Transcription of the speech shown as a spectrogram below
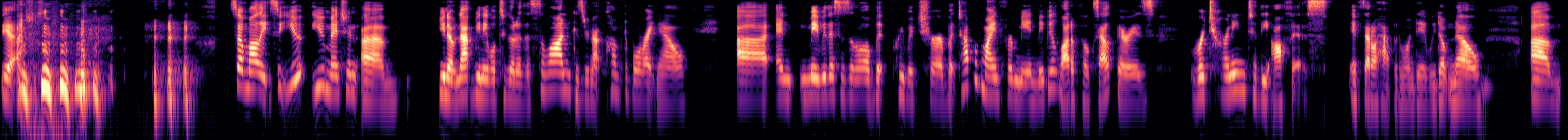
Yeah. so Maulie, so you, you mentioned, um, you know, not being able to go to the salon because you're not comfortable right now. Uh, and maybe this is a little bit premature, but top of mind for me and maybe a lot of folks out there is returning to the office. If that'll happen one day, we don't know. Um,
